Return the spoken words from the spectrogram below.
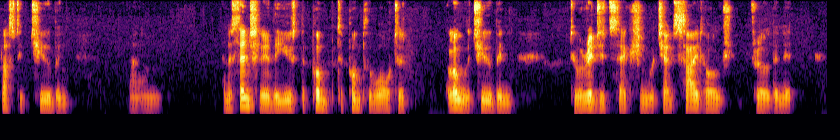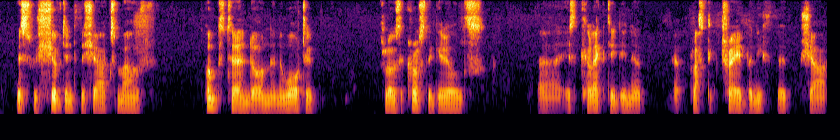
plastic tubing. Um, and essentially they used the pump to pump the water along the tubing to a rigid section which had side holes drilled in it. This was shoved into the shark's mouth, pumps turned on, and the water flows across the gills, uh, is collected in a, a, plastic tray beneath the shark,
